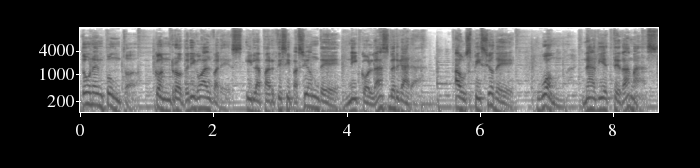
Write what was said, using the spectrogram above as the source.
Duna en Punto, con Rodrigo Álvarez y la participación de Nicolás Vergara. Auspicio de WOM, Nadie Te Da Más.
